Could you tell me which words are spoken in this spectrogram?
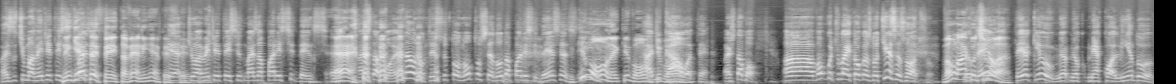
Mas ultimamente ele tem sido Ninguém é mais... perfeito, tá vendo? Ninguém é É, perfeito. ultimamente ele tem sido mais aparecidense. É. né? Mas tá bom. Ele não, não tem, se tornou um torcedor da aparecidense assim. Que bom, né? Que bom, que Radical bom. até. Mas tá bom. Ah, vamos continuar então com as notícias, Robson? Vamos lá, Eu continua. Tenho, tenho aqui o meu, meu- minha colinha do,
